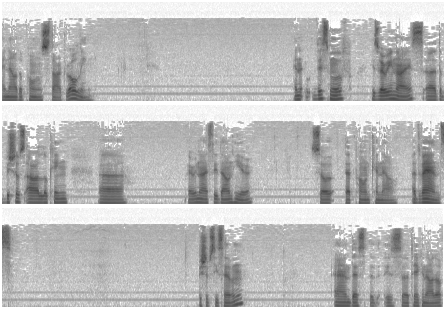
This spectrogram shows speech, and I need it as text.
and now the pawns start rolling. And this move is very nice. Uh, the bishops are looking uh, very nicely down here. So that pawn can now advance. Bishop c7 and this is uh, taken out of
